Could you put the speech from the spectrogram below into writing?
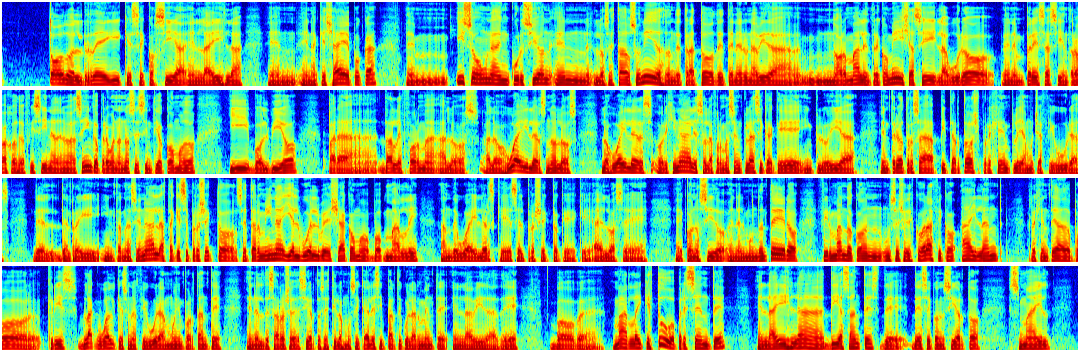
todo el reggae que se cosía en la isla en, aquella época. Em, hizo una incursión en los Estados Unidos, donde trató de tener una vida normal, entre comillas, y laburó en empresas y en trabajos de oficina de 9 a 5, pero bueno, no se sintió cómodo y volvió para darle forma a los, a los Wailers, ¿no? los, los Wailers originales o la formación clásica que incluía entre otros a Peter Tosh, por ejemplo, y a muchas figuras del, reggae internacional, hasta que ese proyecto se termina y él vuelve ya como Bob Marley and the Wailers, que es el proyecto que, a él lo hace eh, conocido en el mundo entero, firmando con un sello discográfico, Island, regenteado por Chris Blackwell, que es una figura muy importante en el desarrollo de ciertos estilos musicales y particularmente en la vida de Bob eh, Marley, que estuvo presente en la isla días antes de, ese concierto Smile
